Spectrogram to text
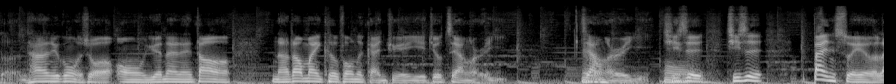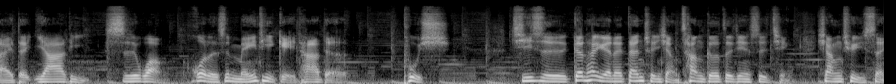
了，他就跟我说：“哦，原来来到拿到麦克风的感觉也就这样而已，这样而已。其实其实伴随而来的压力、失望，或者是媒体给他的 push。”其实跟他原来单纯想唱歌这件事情相去甚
